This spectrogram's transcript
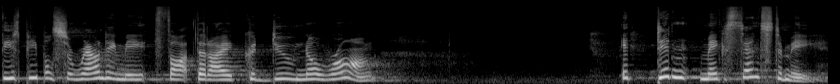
these people surrounding me thought that I could do no wrong, it didn't make sense to me.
